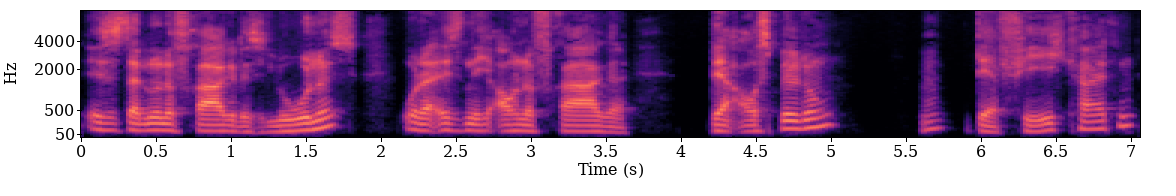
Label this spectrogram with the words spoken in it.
ist es dann nur eine Frage des Lohnes oder ist es nicht auch eine Frage der Ausbildung? Der Fähigkeiten,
